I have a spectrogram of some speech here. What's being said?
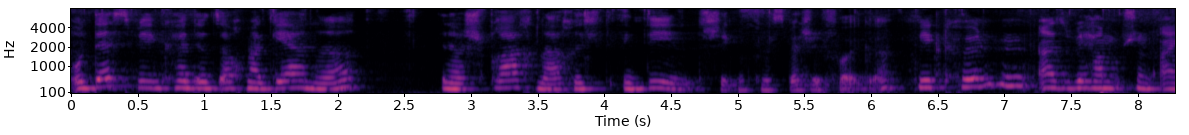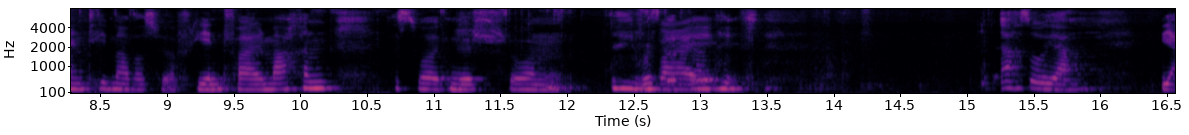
und deswegen könnt ihr uns auch mal gerne in der Sprachnachricht Ideen schicken für eine Special-Folge. Wir könnten, also wir haben schon ein Thema, was wir auf jeden Fall machen. Das wollten wir schon. Ich grad bei- gar nicht. Ach so, ja. Ja,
